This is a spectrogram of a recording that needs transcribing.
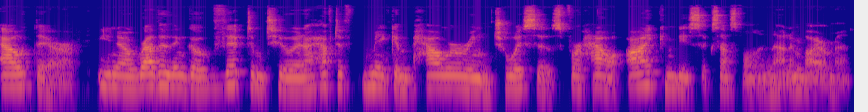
out there, you know, rather than go victim to it, I have to make empowering choices for how I can be successful in that environment.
